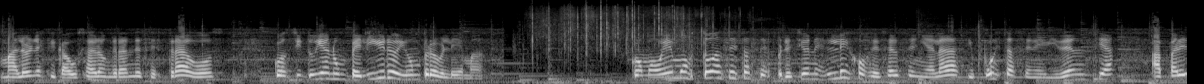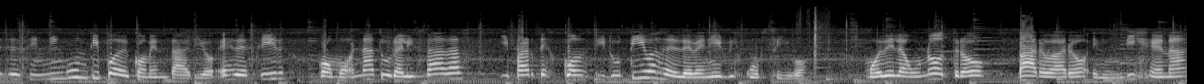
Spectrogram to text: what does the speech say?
malones que causaron grandes estragos, constituían un peligro y un problema. Como vemos, todas estas expresiones, lejos de ser señaladas y puestas en evidencia, aparecen sin ningún tipo de comentario, es decir, como naturalizadas y partes constitutivas del devenir discursivo. Modela un otro, bárbaro, el indígena,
